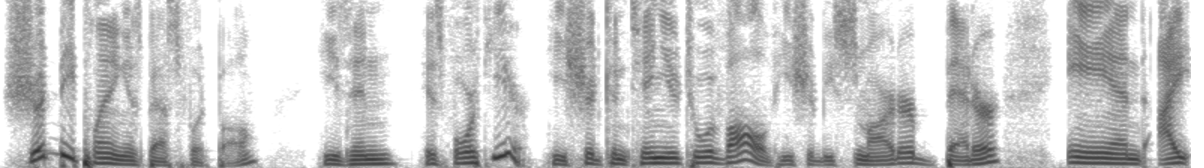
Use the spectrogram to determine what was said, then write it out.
should be playing his best football. He's in his fourth year. He should continue to evolve. He should be smarter, better. And I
